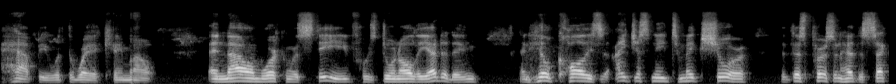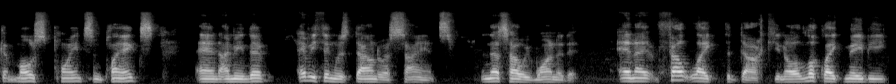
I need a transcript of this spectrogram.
happy with the way it came out. And now I'm working with Steve, who's doing all the editing, and he'll call. He says, I just need to make sure that this person had the second most points and planks. And I mean, everything was down to a science. And that's how we wanted it. And I felt like the duck, you know, it looked like maybe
